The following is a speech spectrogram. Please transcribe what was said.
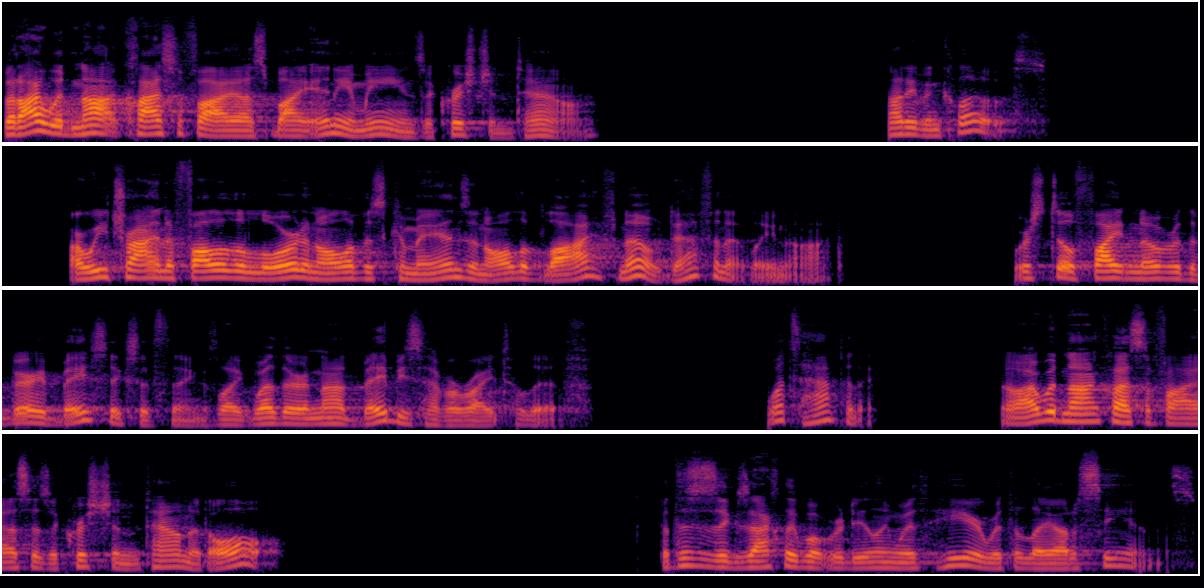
But I would not classify us by any means a Christian town. Not even close. Are we trying to follow the Lord in all of his commands and all of life? No, definitely not. We're still fighting over the very basics of things, like whether or not babies have a right to live. What's happening? No, I would not classify us as a Christian town at all. But this is exactly what we're dealing with here with the Laodiceans.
